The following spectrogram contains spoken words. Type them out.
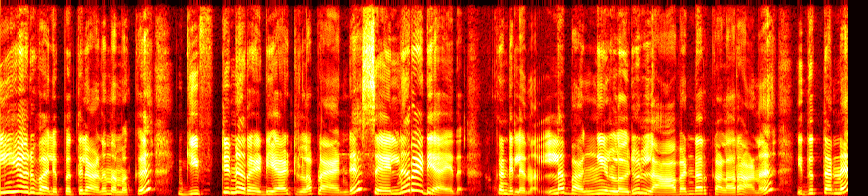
ഈ ഒരു വലുപ്പത്തിലാണ് നമുക്ക് ഗിഫ്റ്റിന് റെഡി ആയിട്ടുള്ള പ്ലാന്റ് സെയിലിന് റെഡി ആയത്. കണ്ടില്ലേ? നല്ല ഭംഗിയുള്ള ഒരു ലാവൻഡർ കളറാണ് ഇത് തന്നെ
